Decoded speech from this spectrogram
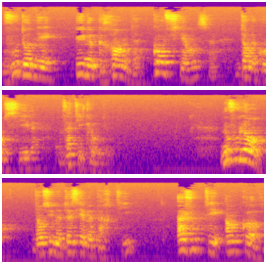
vous donner une grande confiance dans le Concile Vatican II. Nous voulons, dans une deuxième partie, ajouter encore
